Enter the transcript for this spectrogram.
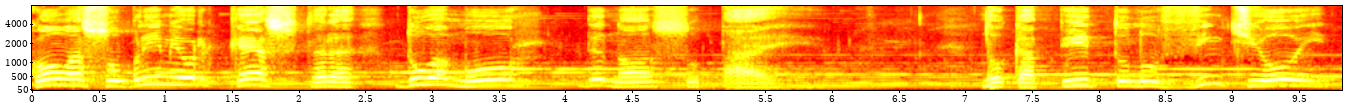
com a sublime orquestra do amor de nosso Pai. No capítulo 28,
